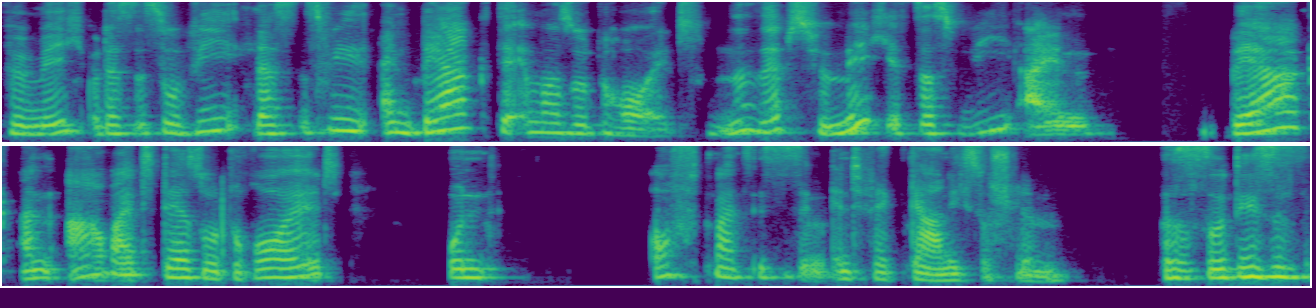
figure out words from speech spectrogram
für mich und das ist so wie, das ist wie ein Berg, der immer so dreut. Ne? Selbst für mich ist das wie ein Berg an Arbeit, der so dreut und oftmals ist es im Endeffekt gar nicht so schlimm. Das ist so dieses,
